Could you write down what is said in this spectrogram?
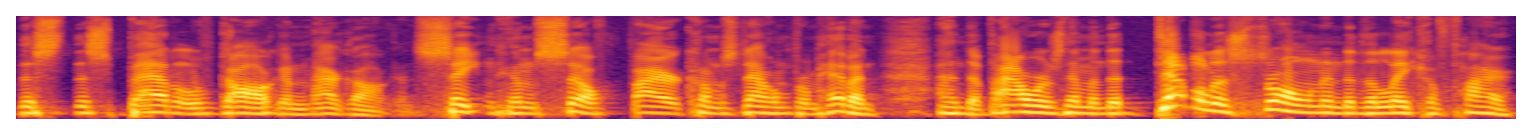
this, this battle of Gog and Magog, and Satan himself, fire comes down from heaven and devours them, and the devil is thrown into the lake of fire.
